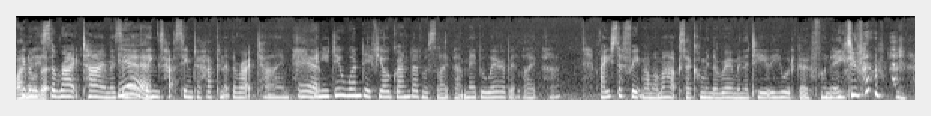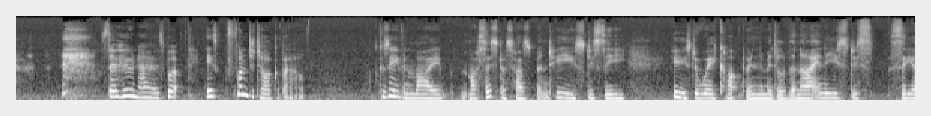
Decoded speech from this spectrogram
I yeah, know but it's that the right time, isn't Yeah. it? Things ha- seem to happen at the right time. Yeah. And you do wonder if your granddad was like that. Maybe we're a bit like that. I used to freak my mum out because I come in the room and the TV would go funny. Do you remember? so who knows? But it's fun to talk about. because even my my sister's husband, he used to see, he used to wake up in the middle of the night, and he used to see.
